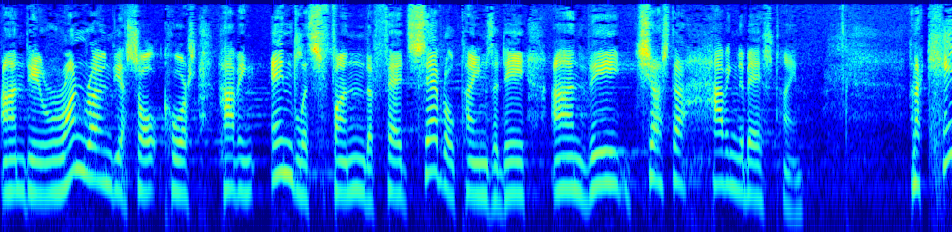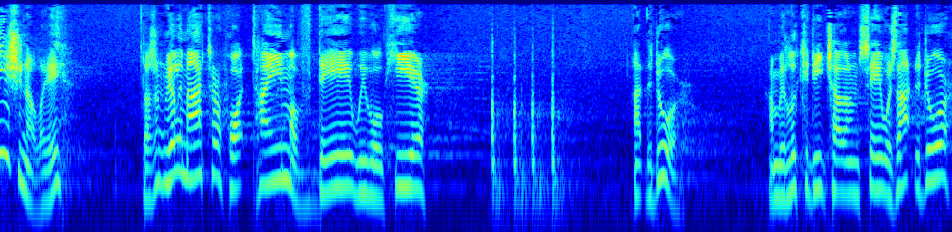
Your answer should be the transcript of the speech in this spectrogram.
and they run round the assault course having endless fun. They're fed several times a day, and they just are having the best time. And occasionally, doesn't really matter what time of day, we will hear at the door. And we look at each other and say, Was that the door?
